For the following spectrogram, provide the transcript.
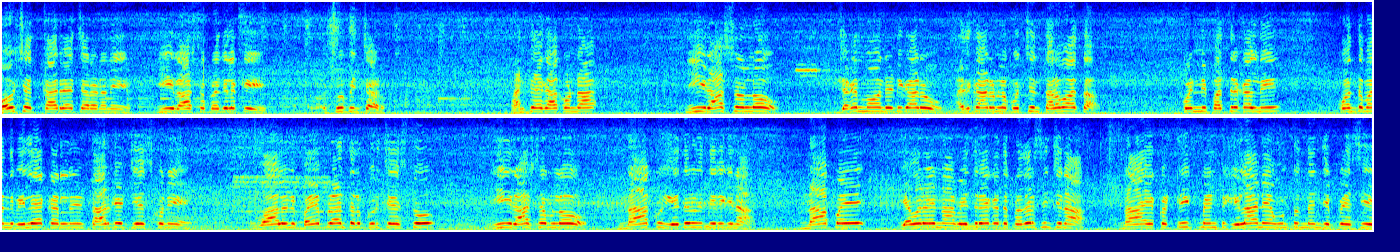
భవిష్యత్ కార్యాచరణని ఈ రాష్ట్ర ప్రజలకి చూపించాడు. అంతేకాకుండా ఈ రాష్ట్రంలో జగన్మోహన్ రెడ్డి గారు అధికారంలోకి వచ్చిన తర్వాత కొన్ని పత్రికల్ని కొంతమంది విలేకరులని టార్గెట్ చేసుకుని వాళ్ళని భయభ్రాంతులకు గురి చేస్తూ ఈ రాష్ట్రంలో నాకు ఎదురు తిరిగిన నాపై ఎవరైనా వ్యతిరేకత ప్రదర్శించినా నా యొక్క ట్రీట్మెంట్ ఇలానే ఉంటుందని చెప్పేసి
